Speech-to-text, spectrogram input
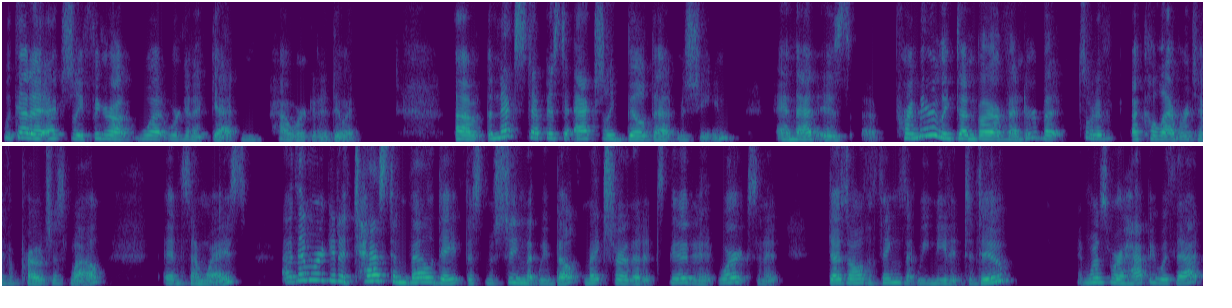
we've got to actually figure out what we're going to get and how we're going to do it. Um, the next step is to actually build that machine. And that is uh, primarily done by our vendor, but sort of a collaborative approach as well in some ways. And then we're going to test and validate this machine that we built, make sure that it's good and it works and it does all the things that we need it to do. And once we're happy with that,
